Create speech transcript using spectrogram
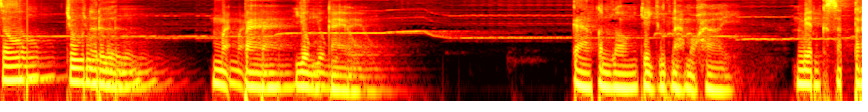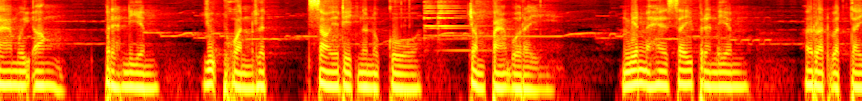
សូមជូនរឿងម៉ាក់ប៉ាយងកែវកាលកន្លងជាយូរណាស់មកហើយ មានក្សត្រាមួយអង្គព្រះនាមយុភ័ណ្ឌរិទ្ធសោយរាជននគរចម្ប៉ាបុរី មានមហេសីព្រះនាមរតវតី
